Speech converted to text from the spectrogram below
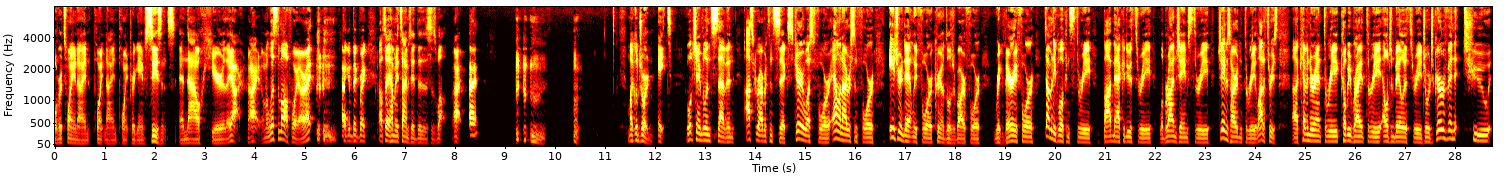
over 29.9 point per game seasons. And now here they are. All right, I'm going to list them all for you, all right? Take a big break. I'll tell you how many times they did this as well. All right. All right. Michael Jordan, eight. Wilt Chamberlain, seven. Oscar Robertson, six. Jerry West, four. Allen Iverson, four. Adrian Dantley, four. Kareem Abdul-Jabbar, four. Rick Barry, four. Dominique Wilkins, three. Bob McAdoo, three. LeBron James, three. James Harden, three. A lot of threes. Uh, Kevin Durant, three. Kobe Bryant, three. Elgin Baylor, three. George Gervin, two.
